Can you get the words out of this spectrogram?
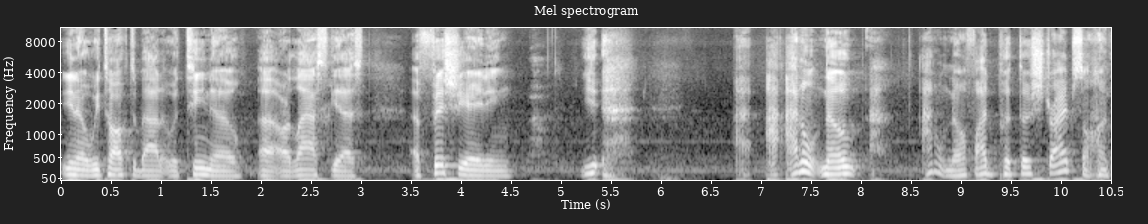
you know we talked about it with Tino, uh, our last guest, officiating. You, I, I don't know. I don't know if I'd put those stripes on.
